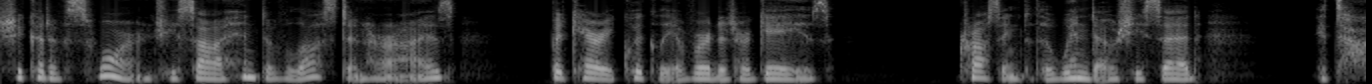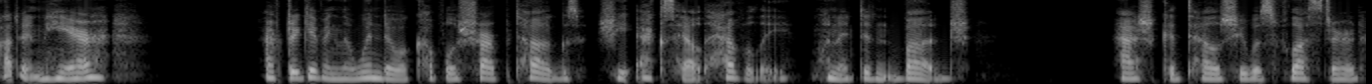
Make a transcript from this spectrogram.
She could have sworn she saw a hint of lust in her eyes, but Carrie quickly averted her gaze. Crossing to the window, she said, It's hot in here. After giving the window a couple sharp tugs, she exhaled heavily when it didn't budge. Ash could tell she was flustered.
